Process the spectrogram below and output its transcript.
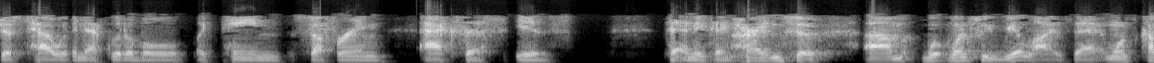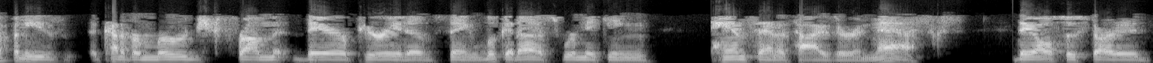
just how inequitable like pain, suffering, access is to anything, right? And so um, once we realized that, and once companies kind of emerged from their period of saying, "Look at us, we're making hand sanitizer and masks," they also started.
